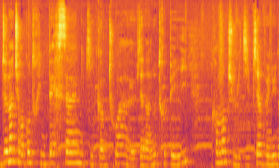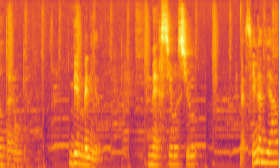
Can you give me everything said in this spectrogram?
Demain, tu rencontres une personne qui, comme toi, euh, vient d'un autre pays. Comment tu lui dis bienvenue dans ta langue? Bienvenido. Merci, Rocio. Merci Nadia.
